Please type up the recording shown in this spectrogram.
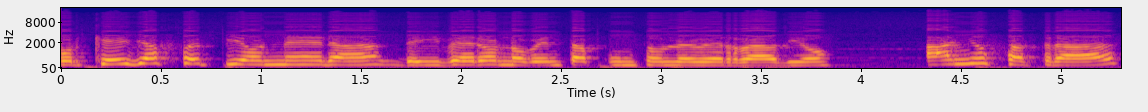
porque ella fue pionera de Ibero 90.9 Radio años atrás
